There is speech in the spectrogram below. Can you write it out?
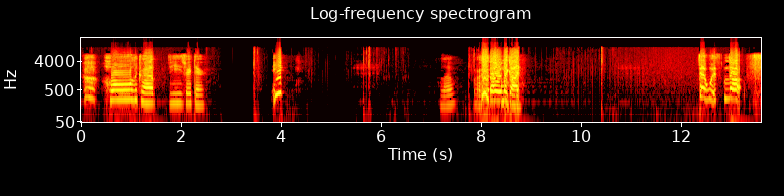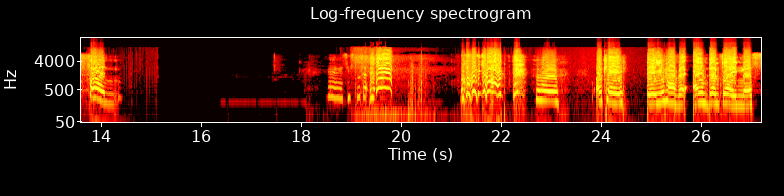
Holy crap! He's right there. Eep! Hello? Oh my god! That was not fun! Is he still there? Ah! God! Uh, okay, there you have it. I am done playing this.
